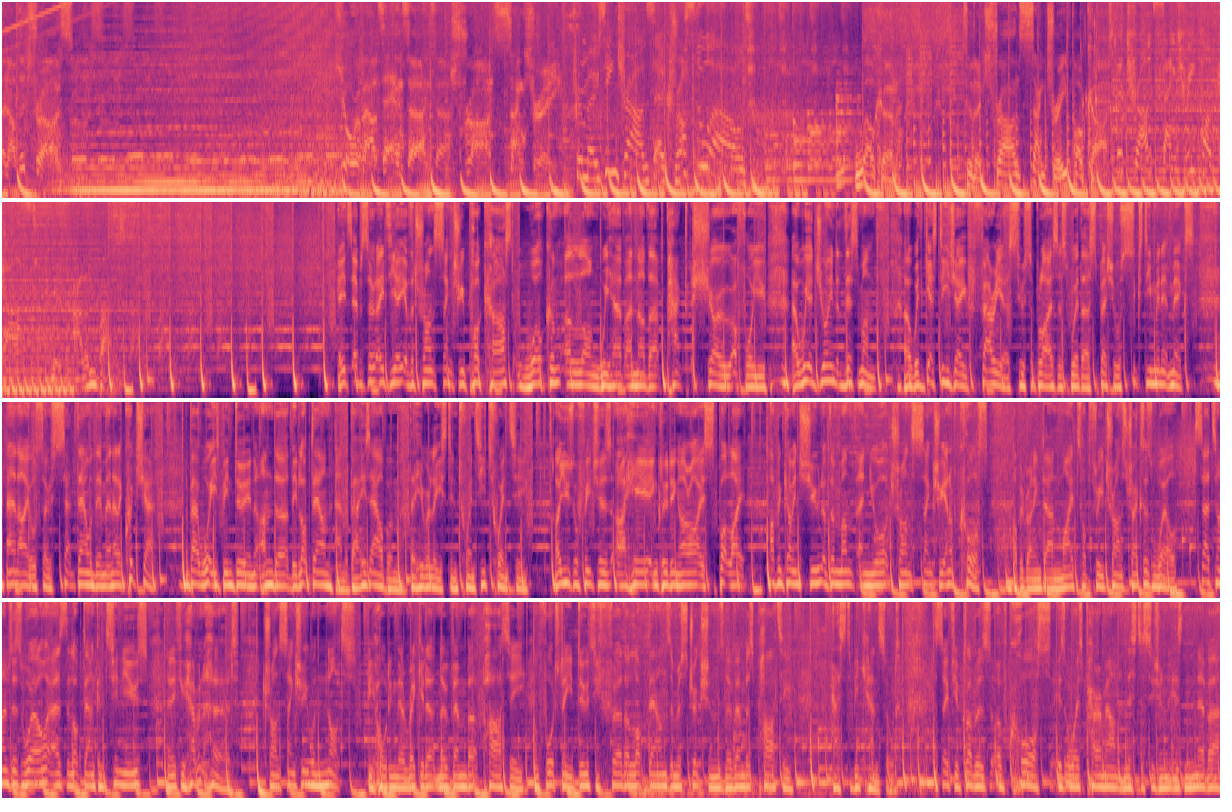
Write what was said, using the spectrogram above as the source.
Turn up the trance. You're about to enter Trance Sanctuary. Promoting trance across the world. Welcome to the Trance Sanctuary Podcast. The Trance Sanctuary Podcast. With Alan Banks. It's episode 88 of the Trance Sanctuary podcast. Welcome along. We have another packed show for you. Uh, we are joined this month uh, with guest DJ Farius, who supplies us with a special 60 minute mix. And I also sat down with him and had a quick chat about what he's been doing under the lockdown and about his album that he released in 2020. Our usual features are here, including our artist spotlight, up and coming tune of the month, and your Trance Sanctuary. And of course, I'll be running down my top three trance tracks as well. Sad times as well as the lockdown continues. And if you haven't heard, Trance Sanctuary will not be holding their regular November party. Unfortunately, due to further lockdowns and restrictions, November's party has to be cancelled. The safety of clubbers, of course, is always paramount, and this decision is never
